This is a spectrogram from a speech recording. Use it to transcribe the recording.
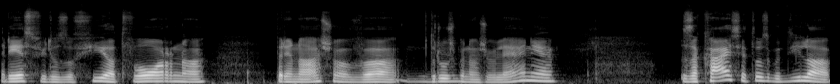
res filozofijo tvorno prenašal v družbeno življenje. Zakaj se je to zgodilo,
